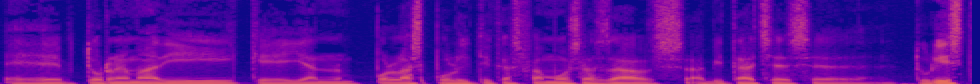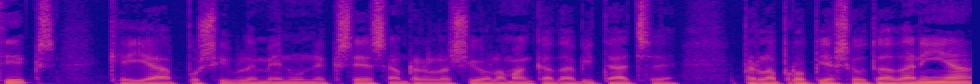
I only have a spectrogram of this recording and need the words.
Eh, tornem a dir que hi ha les polítiques famoses dels habitatges eh, turístics, que hi ha possiblement un excés en relació a la manca d'habitatge per la pròpia ciutadania.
